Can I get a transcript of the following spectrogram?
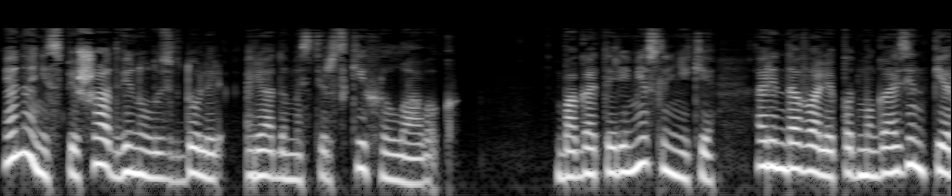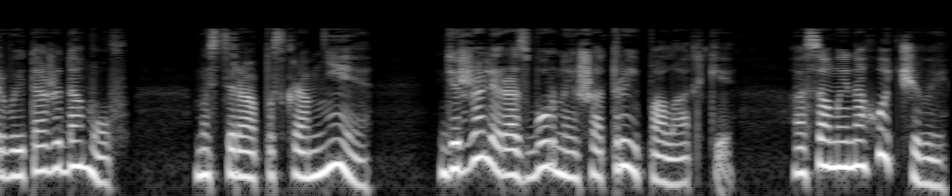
и она не спеша двинулась вдоль ряда мастерских и лавок. Богатые ремесленники арендовали под магазин первые этажи домов. Мастера поскромнее держали разборные шатры и палатки, а самые находчивые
